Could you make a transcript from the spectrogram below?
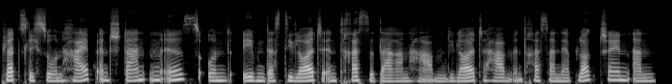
plötzlich so ein Hype entstanden ist und eben, dass die Leute Interesse daran haben. Die Leute haben Interesse an der Blockchain, an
